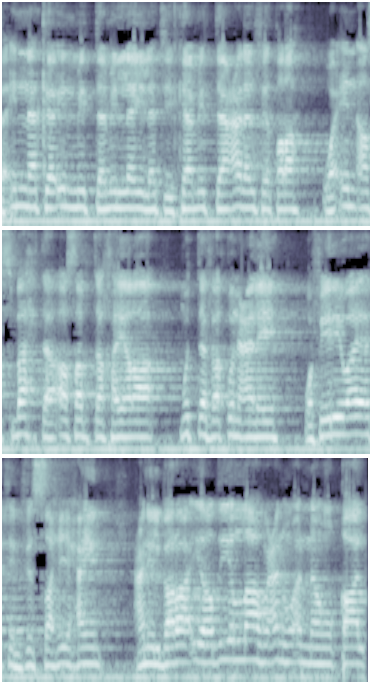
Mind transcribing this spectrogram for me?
فإنك إن مت من ليلتك مت على الفطرة وإن أصبحت أصبت خيرا. متفق عليه. وفي رواية في الصحيحين عن البراء رضي الله عنه أنه قال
